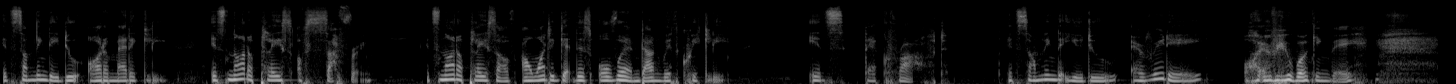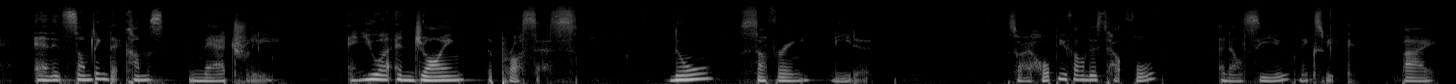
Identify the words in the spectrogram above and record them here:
It's something they do automatically. It's not a place of suffering. It's not a place of, I want to get this over and done with quickly. It's their craft. It's something that you do every day or every working day. And it's something that comes naturally. And you are enjoying the process. No suffering needed. So I hope you found this helpful, and I'll see you next week. Bye.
